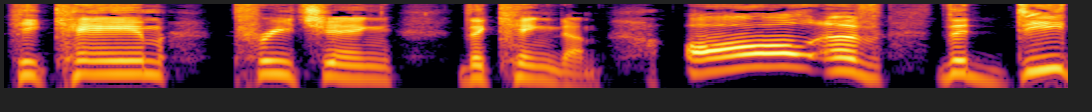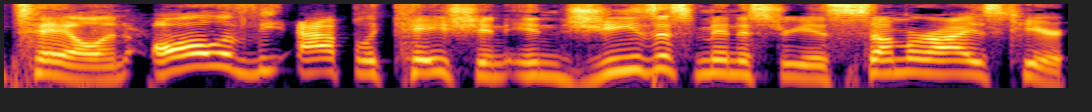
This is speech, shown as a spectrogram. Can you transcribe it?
He came preaching the kingdom. All of the detail and all of the application in Jesus' ministry is summarized here.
